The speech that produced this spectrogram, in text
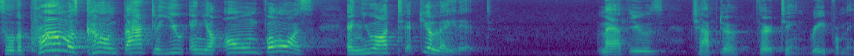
So the promise comes back to you in your own voice and you articulate it. Matthew's chapter 13. Read for me.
